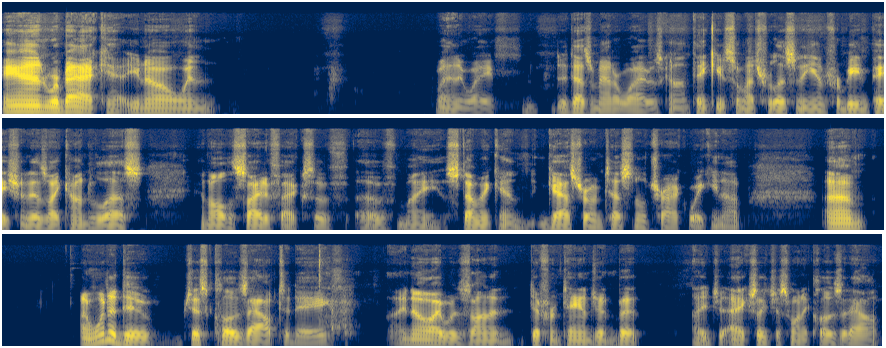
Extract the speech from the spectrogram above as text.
And we're back. You know, when. Well, anyway, it doesn't matter why I was gone. Thank you so much for listening and for being patient as I convalesce and all the side effects of, of my stomach and gastrointestinal tract waking up. Um, I wanted to just close out today I know I was on a different tangent, but I j- actually just want to close it out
